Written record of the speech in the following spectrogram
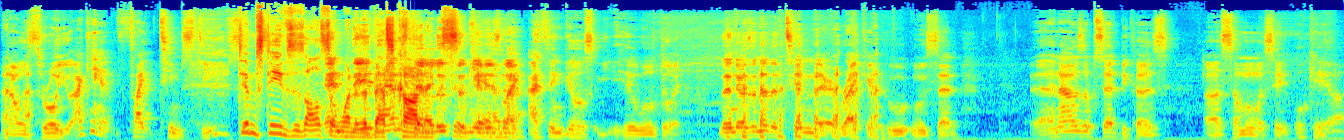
and I will throw you. I can't fight Tim Steeves. Tim Steeves is also And one of the best Hemstead comics looks at me and is like, I think Gil's, he will do it. Then there was another Tim there, Riker, who, who said, and I was upset because uh, someone was saying, okay, uh,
